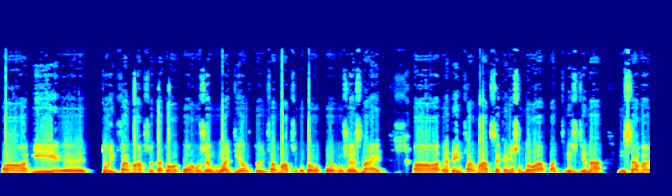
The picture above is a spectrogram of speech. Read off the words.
А, и э, ту информацию, которую он уже владел, ту информацию, которую он уже знает, эта информация, конечно, была подтверждена. И самое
